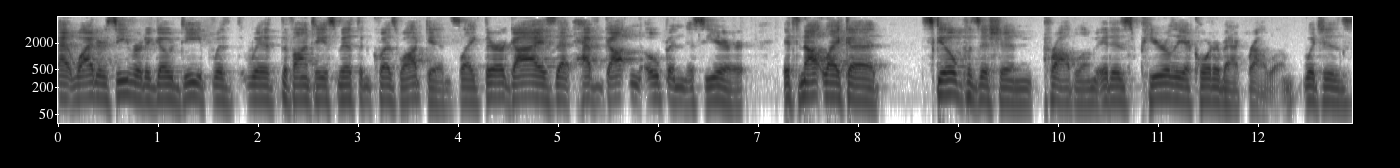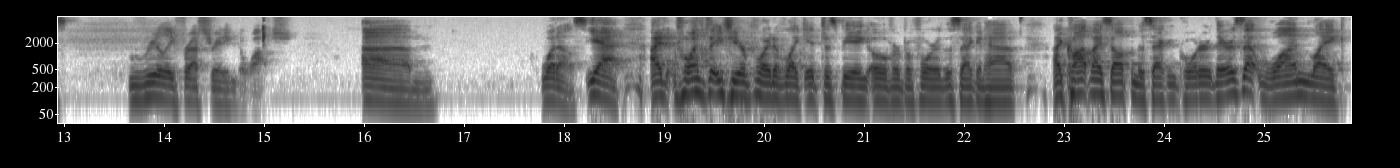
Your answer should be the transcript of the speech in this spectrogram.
at wide receiver to go deep with with DeVonta Smith and Quez Watkins. Like there are guys that have gotten open this year. It's not like a skill position problem. It is purely a quarterback problem, which is really frustrating to watch. Um what else? Yeah, I one thing to your point of like it just being over before the second half. I caught myself in the second quarter. There's that one like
